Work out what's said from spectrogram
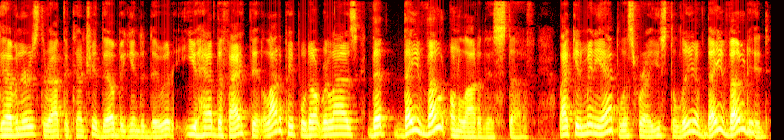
governors throughout the country, they'll begin to do it. You have the fact that a lot of people don't realize that they vote on a lot of this stuff. Like in Minneapolis, where I used to live, they voted.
